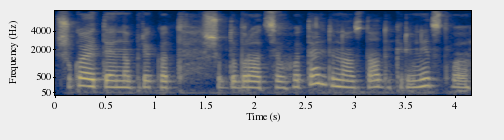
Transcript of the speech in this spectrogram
Шукаєте, наприклад, щоб добратися в готель до нас, да, до керівництва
